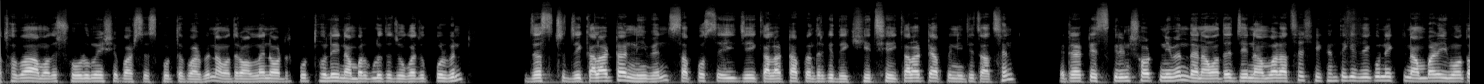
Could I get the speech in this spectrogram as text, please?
অথবা আমাদের শোরুমে এসে পারচেস করতে পারবেন। আমাদের অনলাইনে অর্ডার করতে হলে এই নাম্বারগুলোতে যোগাযোগ করবেন। জাস্ট যে কালারটা নেবেন সাপোজ এই যে কালারটা আপনাদেরকে দেখিয়েছি, এই কালারটা আপনি নিতে চাচ্ছেন এটা একটা স্ক্রিনশট নেবেন দেন আমাদের যে নাম্বার আছে সেখান থেকে যে কোনো একটি নাম্বার এই মতো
